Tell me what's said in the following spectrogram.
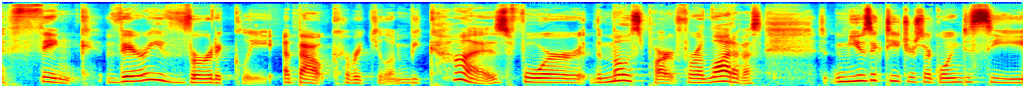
think very vertically about curriculum because, for the most part, for a lot of us, music teachers are going to see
